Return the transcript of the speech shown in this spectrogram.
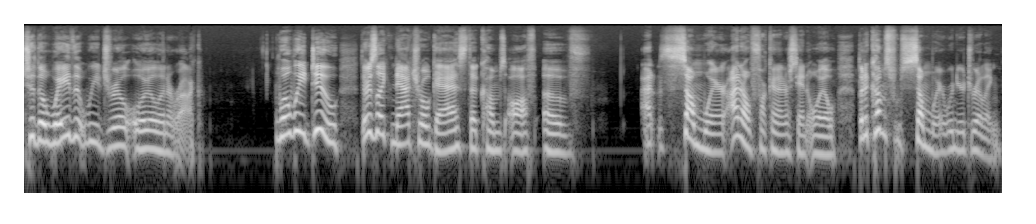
to the way that we drill oil in Iraq. What we do, there's like natural gas that comes off of somewhere. I don't fucking understand oil, but it comes from somewhere when you're drilling.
